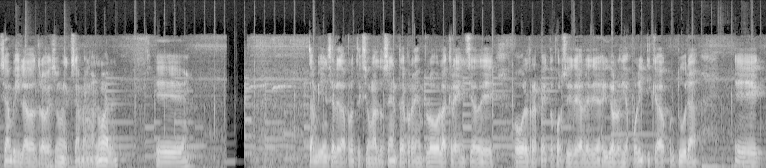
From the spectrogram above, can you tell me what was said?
sean vigilados a través de un examen anual. Eh, también se le da protección al docente, por ejemplo, la creencia de o el respeto por su ideología política o cultura, eh,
